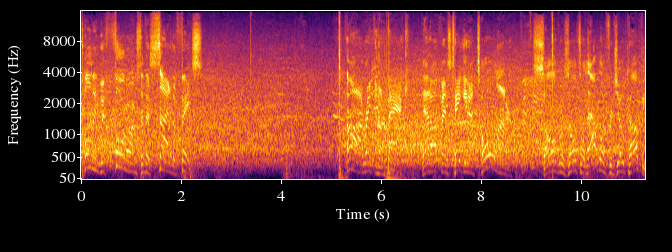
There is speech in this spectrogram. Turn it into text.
opponent with forearms to the side of the face. Ah, right to the back. That offense taking a toll on her. Solid results on that one for Joe Coffey.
